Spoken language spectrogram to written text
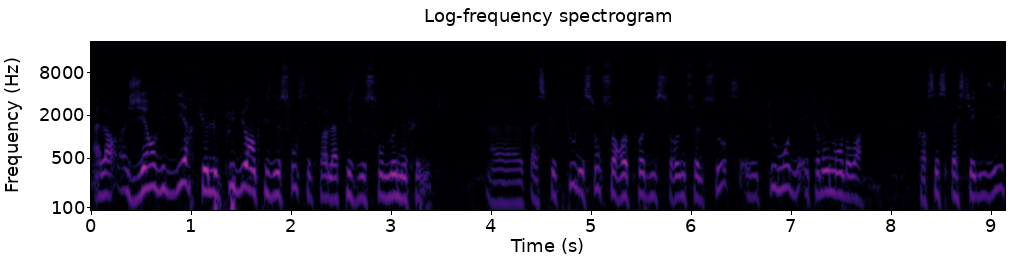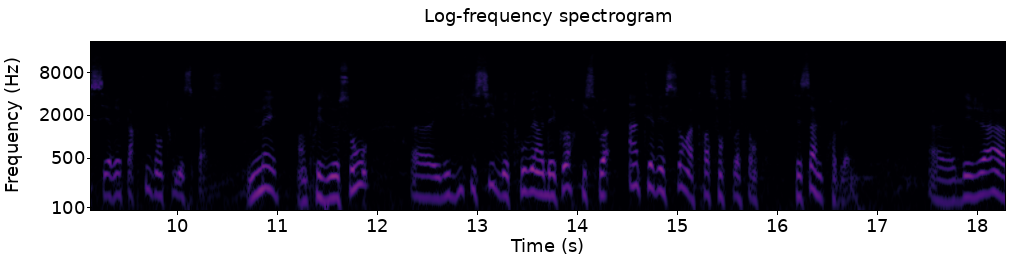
Alors j'ai envie de dire que le plus dur en prise de son, c'est de faire de la prise de son monophonique. Euh, parce que tous les sons sont reproduits sur une seule source et tout le monde est au même endroit. Quand c'est spatialisé, c'est réparti dans tout l'espace. Mais en prise de son, euh, il est difficile de trouver un décor qui soit intéressant à 360. C'est ça le problème. Euh, déjà,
